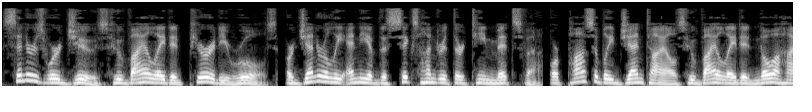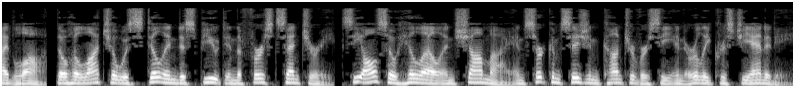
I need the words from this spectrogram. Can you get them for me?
Sinners were Jews who violated purity rules, or generally any of the 613 mitzvah, or possibly Gentiles who violated Noahide law, though halacha was still in dispute in the 1st century. See also Hillel and Shammai and circumcision controversy in early Christianity.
